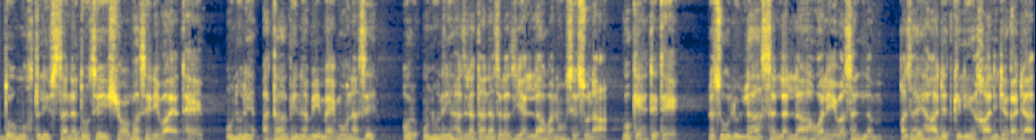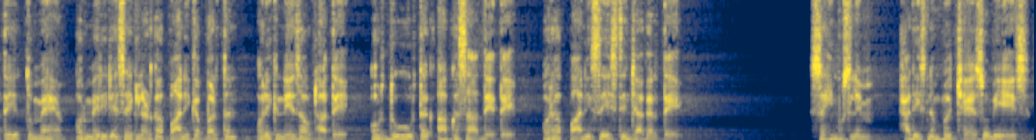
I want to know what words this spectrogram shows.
دو مختلف سندوں سے شعبہ سے روایت ہے۔ انہوں نے عطا بن ابی میمونہ سے اور انہوں نے حضرت انس رضی اللہ عنہ سے سنا۔ وہ کہتے تھے رسول اللہ صلی اللہ علیہ وسلم قضاء حاجت کے لیے خالی جگہ جاتے تو میں اور میری جیسا ایک لڑکا پانی کا برتن اور ایک نیزہ اٹھاتے اور دور تک آپ کا ساتھ دیتے اور آپ پانی سے استنجا کرتے۔ صحیح مسلم، حدیث نمبر 620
